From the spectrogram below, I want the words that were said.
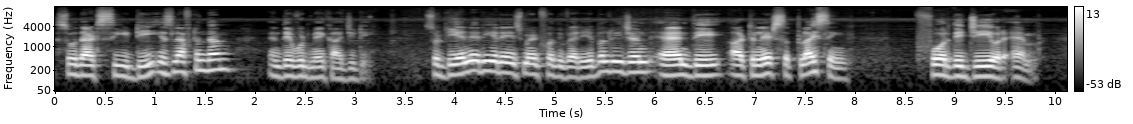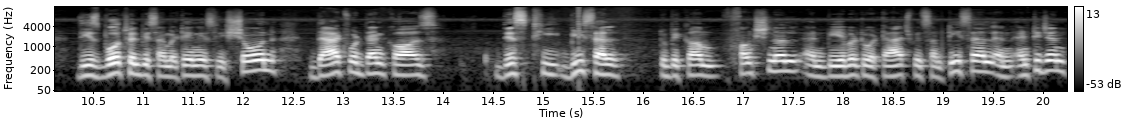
so that CD is left on them and they would make IgD. So DNA rearrangement for the variable region and the alternate splicing for the G or M. These both will be simultaneously shown. That would then cause this T B cell to become functional and be able to attach with some T cell and antigen.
